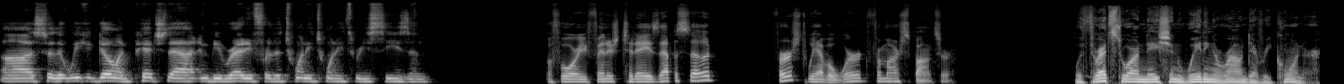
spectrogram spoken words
uh, so that we could go and pitch that and be ready for the 2023 season. Before we finish today's episode, first we have a word from our sponsor. With threats to our nation waiting around every corner,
